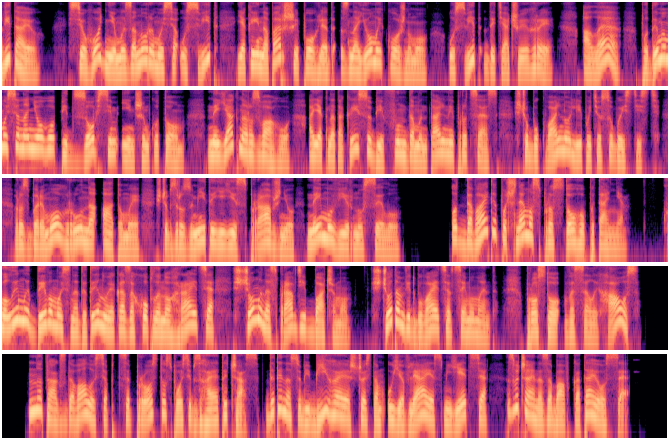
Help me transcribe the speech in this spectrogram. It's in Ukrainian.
Вітаю! Сьогодні ми зануримося у світ, який на перший погляд знайомий кожному, у світ дитячої гри. Але подивимося на нього під зовсім іншим кутом. Не як на розвагу, а як на такий собі фундаментальний процес, що буквально ліпить особистість. Розберемо гру на атоми, щоб зрозуміти її справжню, неймовірну силу. От давайте почнемо з простого питання. Коли ми дивимося на дитину, яка захоплено грається, що ми насправді бачимо? Що там відбувається в цей момент? Просто веселий хаос? Ну так, здавалося б, це просто спосіб згаяти час. Дитина собі бігає, щось там уявляє, сміється, звичайна забавка та й усе.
